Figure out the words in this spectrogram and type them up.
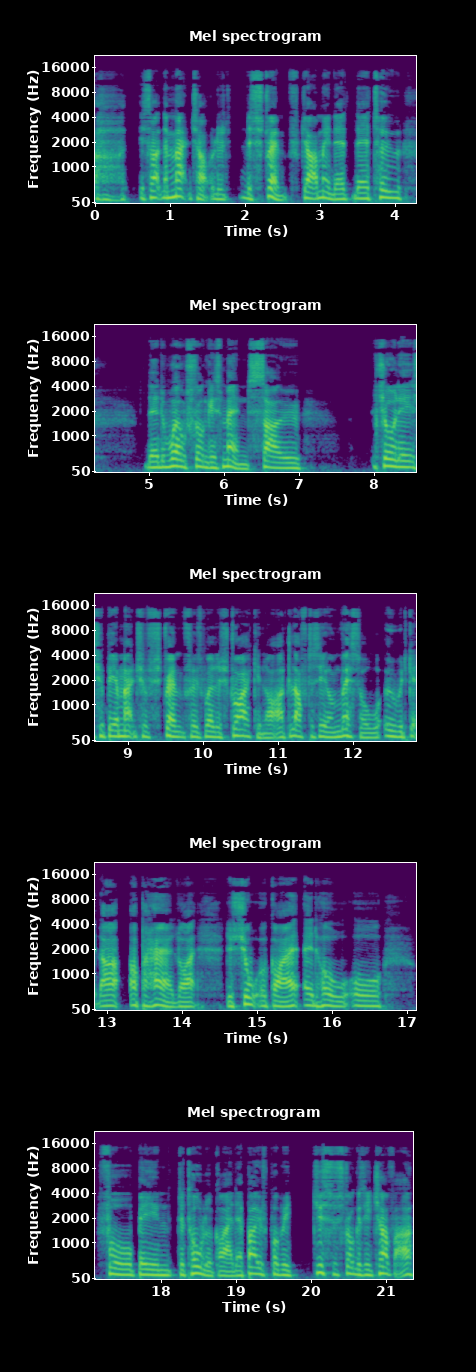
uh, it's like the matchup, the, the strength. Do you know what I mean? They're they're two they're the world's strongest men, so surely it should be a match of strength as well as striking. Like I'd love to see them wrestle who would get that upper hand, like the shorter guy, Ed Hall, or Thor being the taller guy. They're both probably just as strong as each other,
